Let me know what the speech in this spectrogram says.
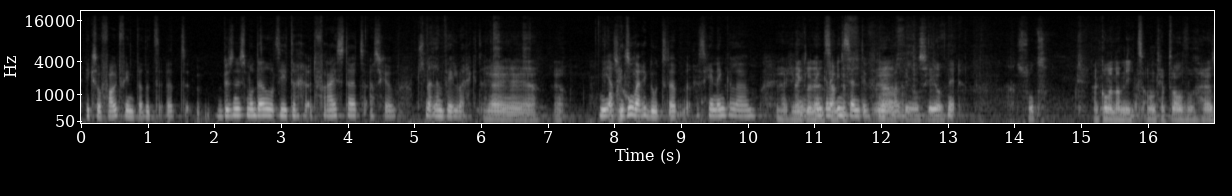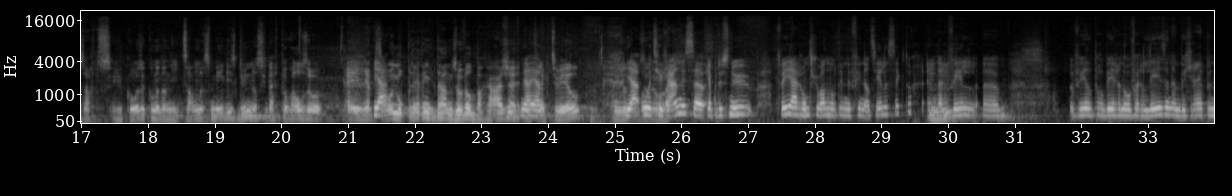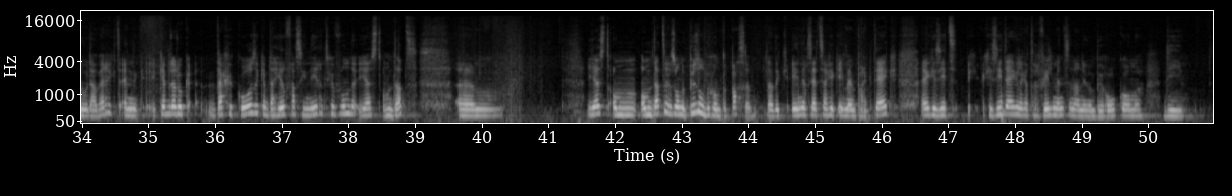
ik zo fout vind. Dat het, het businessmodel ziet er het fraaist uit als je snel en veel werkt. Ja, ja, ja. ja. Niet als je goed werk doet. Er is geen enkele, ja, geen enkele, enkele incentive. ja, financieel. Nee. Zot. En kon je dan niet, want je hebt wel voor huisarts gekozen, kon je dan niet iets anders medisch doen? Als je daar toch al zo... Je hebt ja. zo'n opleiding gedaan, zoveel bagage, intellectueel. Ja, hoe het gegaan is... Uh, ik heb dus nu twee jaar rondgewandeld in de financiële sector en daar mhm. veel... Uh, veel proberen over lezen en begrijpen hoe dat werkt. En ik, ik, heb dat ook dat gekozen. Ik heb dat heel fascinerend gevonden, juist omdat um, Juist om, omdat er zo'n puzzel begon te passen. Dat ik enerzijds zag ik in mijn praktijk, hè, je, ziet, je ziet eigenlijk dat er veel mensen aan uw bureau komen die,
